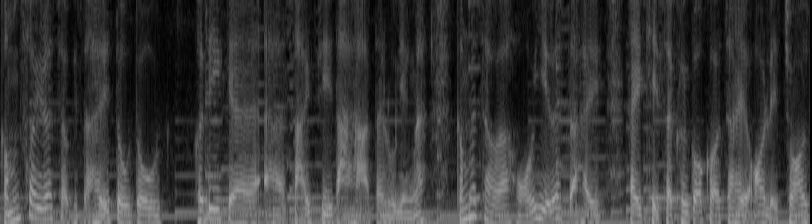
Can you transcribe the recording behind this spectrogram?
咁所以咧就其實喺到到嗰啲嘅誒徙置大廈第六營咧，咁咧就係可以咧就係係其實佢嗰個就係愛嚟咗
